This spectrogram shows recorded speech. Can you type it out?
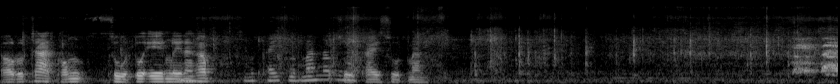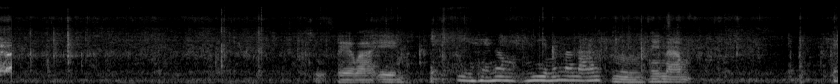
เอารสชาติของสูตรตัวเองเลยนะครับ สูตรไทยสูตรมันเนาะสูตรไทยสูตรมัน สูตรแพร วาเองนี่ให้น้ำนี่มันละลายอืมให้น้แต่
